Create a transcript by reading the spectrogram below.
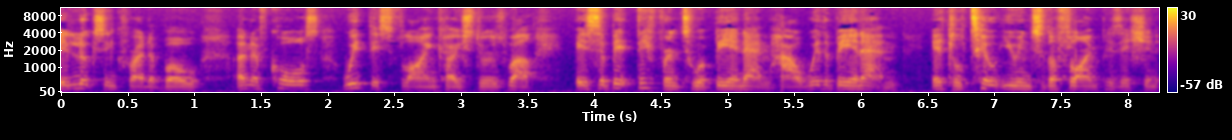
it looks incredible, and of course, with this flying coaster as well, it's a bit different to a B&M. How with a B&M, it'll tilt you into the flying position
